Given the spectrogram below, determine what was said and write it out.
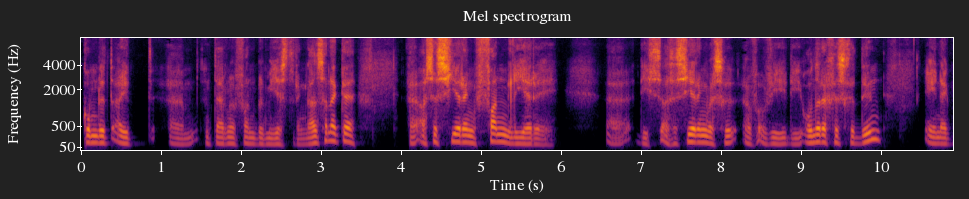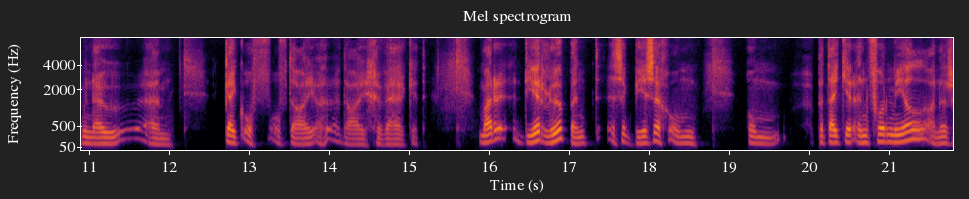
kom dit uit ehm um, in terme van bemeestering. Dan sal ek 'n assessering van leer hê. Uh die assessering was of of die die onderrig is gedoen en ek moet nou ehm um, kyk of of daai daai gewerk het. Maar deurlopend is ek besig om om partykeer informeel, ander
